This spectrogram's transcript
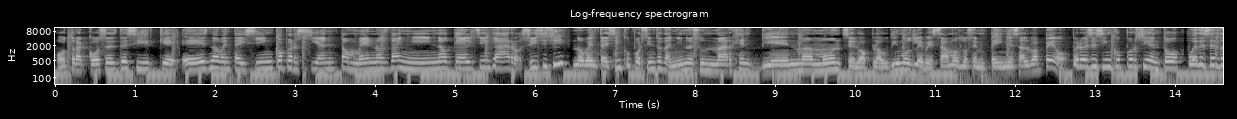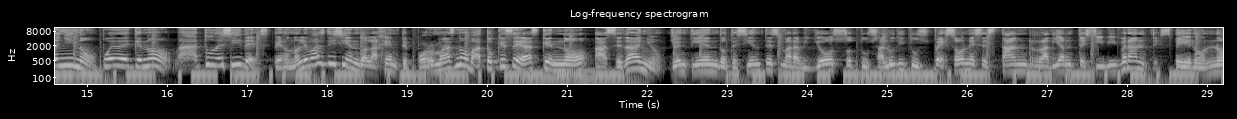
otra cosa es decir que es 95% menos dañino que el cigarro. Sí, sí, sí, 95% dañino es un margen bien mamón. Se lo aplaudimos, le besamos los empeines al vapeo. Pero ese 5% puede ser dañino, puede que no. Ah, tú decides. Pero no le vas diciendo a la gente, por más novato que seas, que no hace daño. Yo entiendo, te sientes maravilloso, tu salud y tus pezones están radiantes y vibrantes. Pero no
